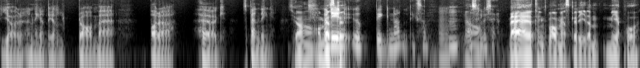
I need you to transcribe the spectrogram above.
gör en hel del bra med bara hög spänning. Ja, om Och jag det är ska, en uppbyggnad liksom. Mm, Ja. jag skulle säga. nej, jag tänkte bara om jag ska rida med på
